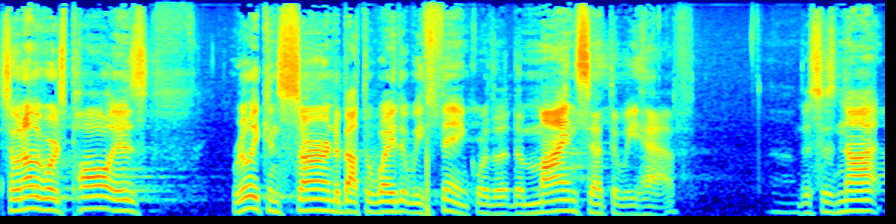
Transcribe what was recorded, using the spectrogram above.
So, in other words, Paul is really concerned about the way that we think or the, the mindset that we have. This is not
